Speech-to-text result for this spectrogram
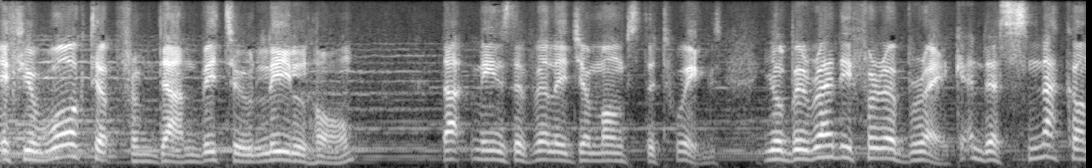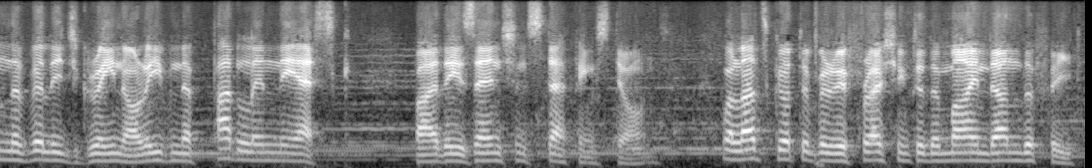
If you walked up from Danby to Lealholm, that means the village amongst the twigs, you'll be ready for a break and a snack on the village green or even a paddle in the Esk by these ancient stepping stones. Well, that's got to be refreshing to the mind and the feet.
